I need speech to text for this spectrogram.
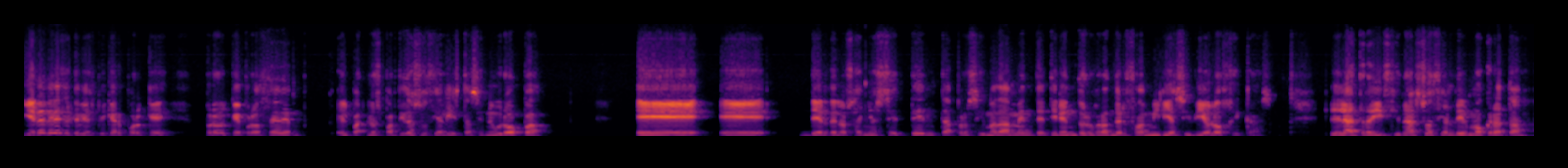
y en derecho te voy a explicar por qué. Porque proceden los partidos socialistas en Europa, eh, eh, desde los años 70 aproximadamente, tienen dos grandes familias ideológicas. La tradicional socialdemócrata,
